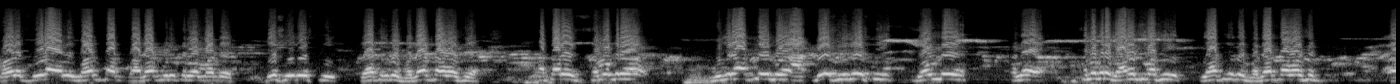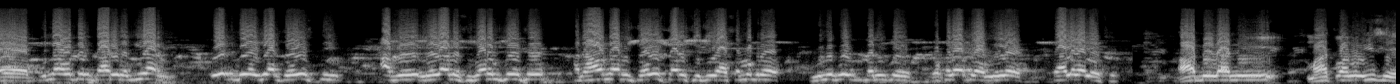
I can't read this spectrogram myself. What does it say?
માણસ જોડાય અને માનતા બાધા પૂરી કરવા માટે દેશ વિદેશથી યાત્રિકો વધારતા હોય છે. અત્યારે સમગ્ર ગુજરાતની દેશ વિદેશથી બોમ્બે અને સમગ્ર ભારતમાંથી યાત્રિકો વધારતા હોય છે. પુનરાવર્તન તારીખ અગિયાર એક બે હજાર ચોવીસથી આ મેળાને શુભારંભ થયો છે અને આવનારી ચોવીસ તારીખ સુધી આ સમગ્ર મિનિપુર તરીકે વખણાતો મેળો ચાલવાનો છે. આ મેળાની મહત્વનું એ છે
